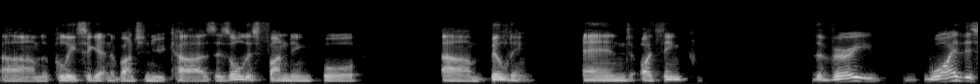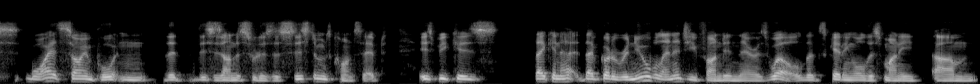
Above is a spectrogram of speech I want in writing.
um, the police are getting a bunch of new cars. There's all this funding for um, building, and I think the very why this why it's so important that this is understood as a systems concept is because they can ha- they've got a renewable energy fund in there as well that's getting all this money. Um,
